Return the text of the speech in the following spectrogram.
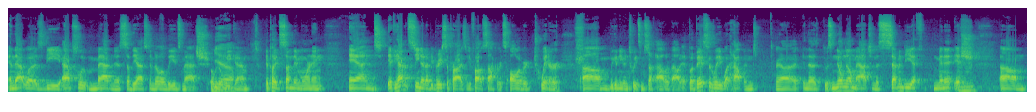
and that was the absolute madness of the Aston Villa Leeds match over Yeah. the weekend. They played Sunday morning, and if you haven't seen it, I'd be pretty surprised if you follow soccer. It's all over Twitter. Um, we can even tweet some stuff out about it. But basically, what happened uh, in the it was a nil nil match in the 70th minute ish. Um,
